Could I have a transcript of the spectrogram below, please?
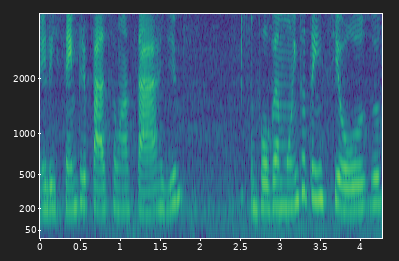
Eles sempre passam à tarde. O povo é muito atencioso.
